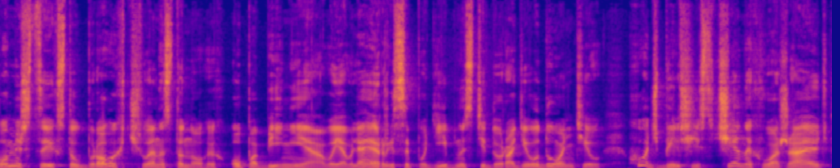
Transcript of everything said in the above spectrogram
Поміж цих стовбурових членистоногих опабінія виявляє риси подібності до радіодонтів, хоч більшість вчених вважають,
